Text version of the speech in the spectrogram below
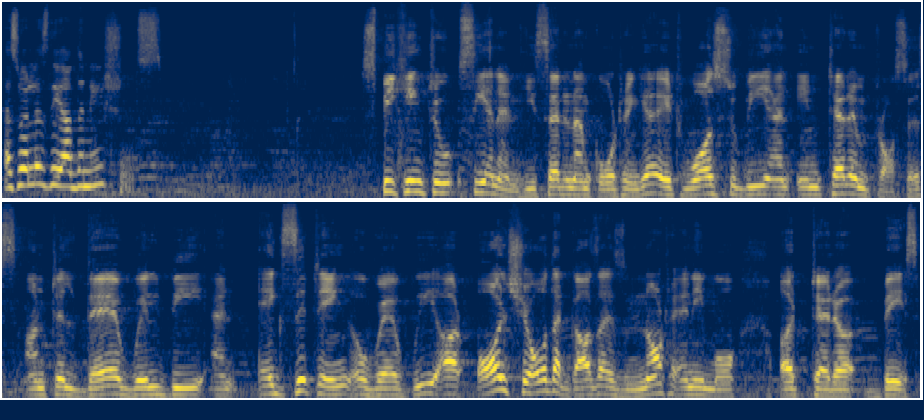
as well as the other nations. Speaking to CNN, he said, and I'm quoting here, it was to be an interim process until there will be an exiting where we are all sure that Gaza is not anymore a terror base.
